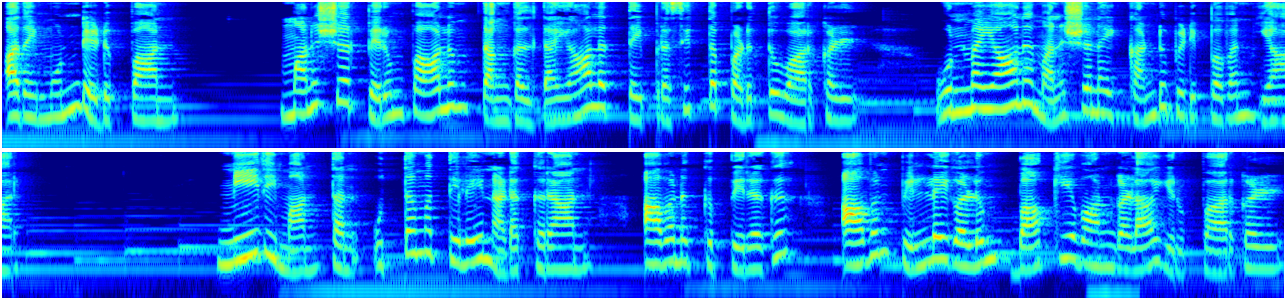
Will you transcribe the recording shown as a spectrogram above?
அதை முண்டெடுப்பான். மனுஷர் பெரும்பாலும் தங்கள் தயாலத்தை பிரசித்தப்படுத்துவார்கள். உண்மையான மனுஷனை கண்டுபிடிப்பவன் யார்? நீதிமான் தன் உத்தமத்திலே நடக்கிறான். அவனுக்கு பிறகு அவன் பிள்ளைகளும் பாக்கியவான்களாயிருப்பார்கள்.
